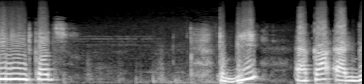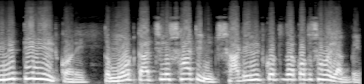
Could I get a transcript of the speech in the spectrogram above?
তিন ইউনিট কাজ। তো বি একা একদিনে তিন ইউনিট করে। তো মোট কাজ ছিল ষাট ইউনিট। ষাট ইউনিট করতে তার কত সময় লাগবে?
